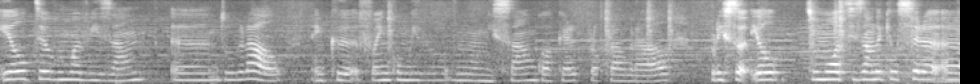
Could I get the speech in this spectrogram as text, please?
ele teve uma visão ah, do Grau em que foi incumbido de uma missão qualquer de procurar o Grau, por isso ele tomou a decisão daquilo ser a,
